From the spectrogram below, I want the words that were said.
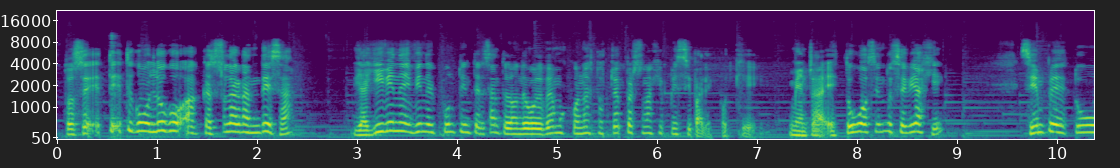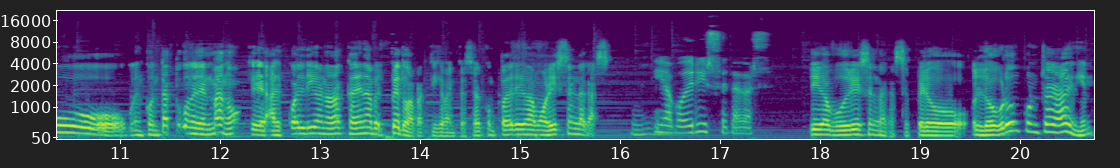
Entonces, este, este como loco alcanzó la grandeza, y aquí viene, viene el punto interesante donde volvemos con estos tres personajes principales, porque mientras estuvo haciendo ese viaje, siempre estuvo en contacto con el hermano, que, al cual le iban a dar cadena perpetua prácticamente, o sea, el compadre iba a morirse en la casa Y a poder irse la cárcel. Iba a pudrirse en la cárcel, pero logró encontrar a alguien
